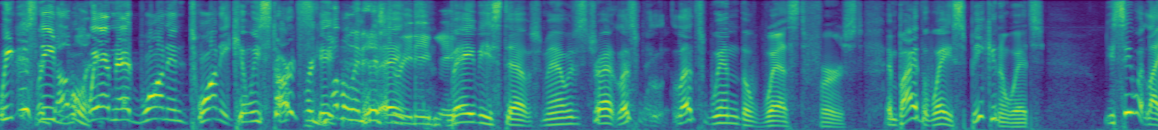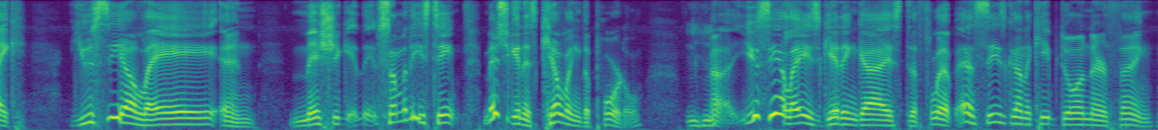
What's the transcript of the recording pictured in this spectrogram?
we just We're need. Doubling. We haven't had one in twenty. Can we start? We're seeing, doubling history, hey, DB. Baby steps, man. We just try. Let's let's win the West first. And by the way, speaking of which, you see what like UCLA and Michigan. Some of these teams, Michigan is killing the portal. Mm-hmm. Uh, UCLA is getting guys to flip. SC's going to keep doing their thing.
